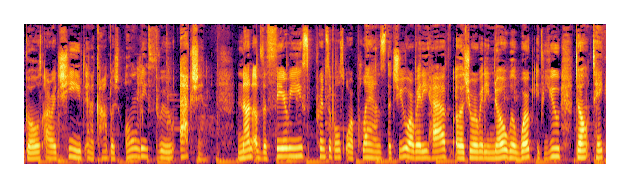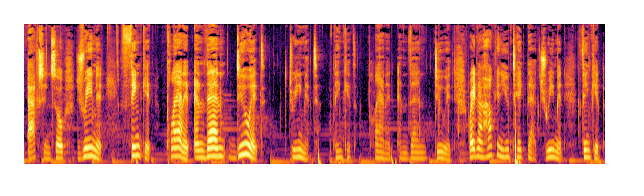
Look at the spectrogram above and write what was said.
goals are achieved and accomplished only through action. None of the theories, principles, or plans that you already have or that you already know will work if you don't take action. So dream it, think it, plan it, and then do it. Dream it, think it, plan it, and then do it. Right now, how can you take that, dream it, think it,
